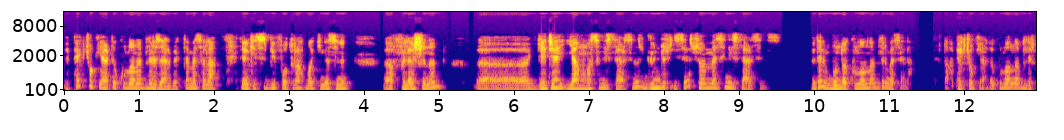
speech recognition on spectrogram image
E, pek çok yerde kullanabiliriz elbette. Mesela diyelim ki siz bir fotoğraf makinesinin e, flash'ının e, gece yanmasını istersiniz. Gündüz ise sönmesini istersiniz. Öyle mi? Bunda kullanılabilir mesela. Daha pek çok yerde kullanılabilir.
